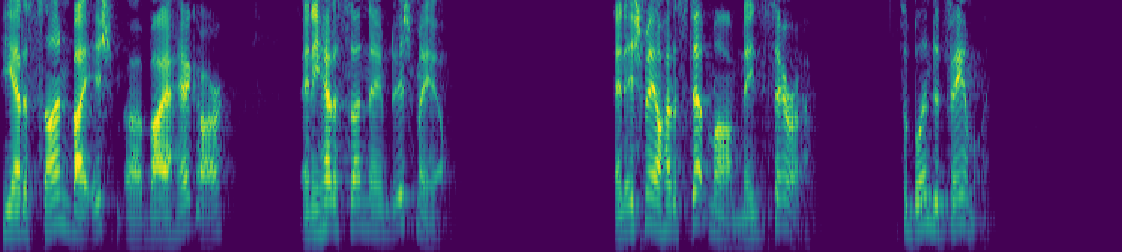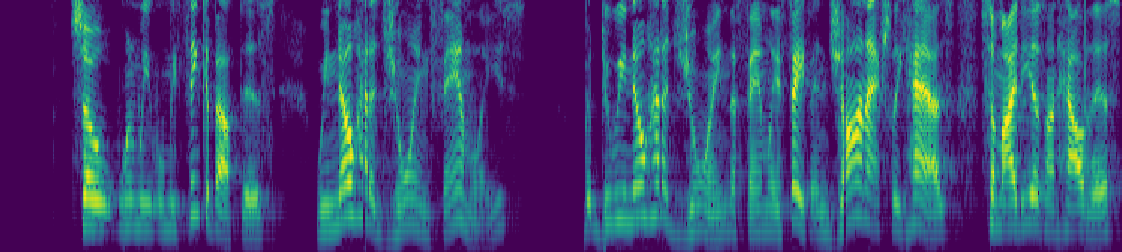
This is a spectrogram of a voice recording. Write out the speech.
He had a son by, Ish, uh, by Hagar, and he had a son named Ishmael. And Ishmael had a stepmom named Sarah. It's a blended family. So when we, when we think about this, we know how to join families, but do we know how to join the family of faith? And John actually has some ideas on how this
